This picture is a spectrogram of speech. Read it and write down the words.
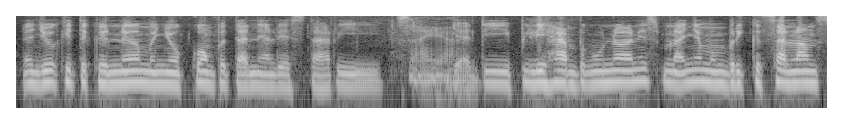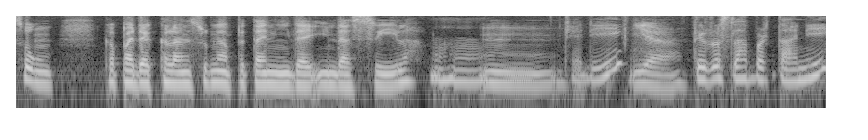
dan juga kita kena menyokong pertanian lestari. Saya. Jadi pilihan pengguna ni sebenarnya memberi kesan langsung kepada kelangsungan petani dan industri lah. Mhm. Hmm. Jadi Ya. teruslah bertani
